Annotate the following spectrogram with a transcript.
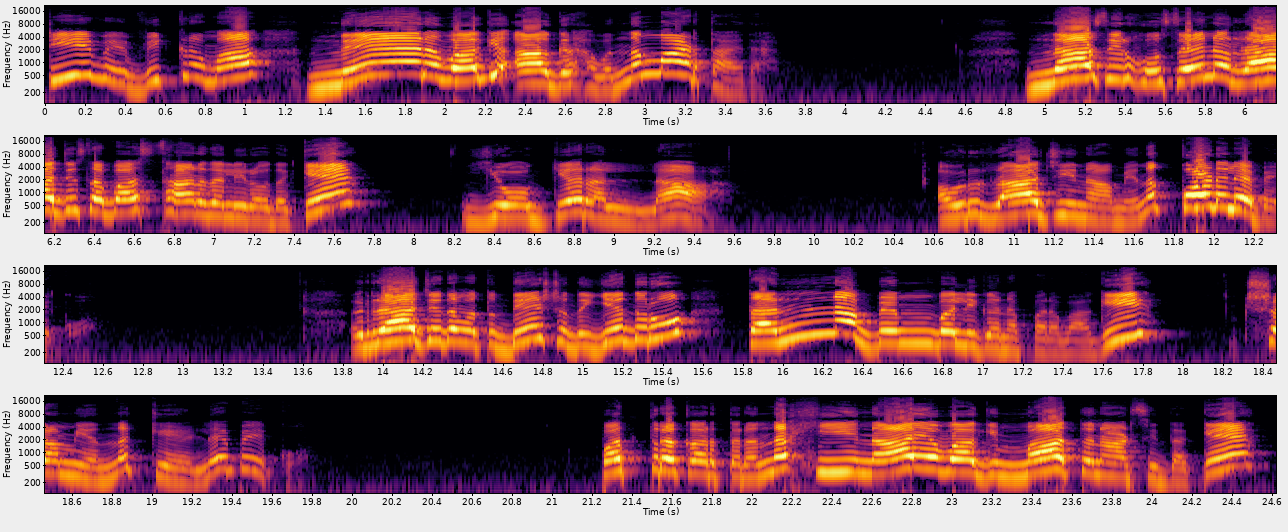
ಟಿವಿ ವಿಕ್ರಮ ನೇರವಾಗಿ ಆಗ್ರಹವನ್ನ ಮಾಡ್ತಾ ಇದೆ. ನಾಸಿರ್ ಹುಸೇನ್ ರಾಜ್ಯಸಭಾ ಸ್ಥಾನದಲ್ಲಿರೋದಕ್ಕೆ ಯೋಗ್ಯರಲ್ಲ. ಅವರು ರಾಜೀನಾಮೆಯನ್ನು ಕೊಡಲೇಬೇಕು. ರಾಜ್ಯದ ಮತ್ತು ದೇಶದ ಎದುರು ತನ್ನ ಬೆಂಬಲಿಗನ ಪರವಾಗಿ ಕ್ಷಮೆಯನ್ನ ಕೇಳಲೇಬೇಕು. ಪತ್ರಕರ್ತರನ್ನ ಹೀನಾಯವಾಗಿ ಮಾತನಾಡಿಸಿದ್ದಕ್ಕೆ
